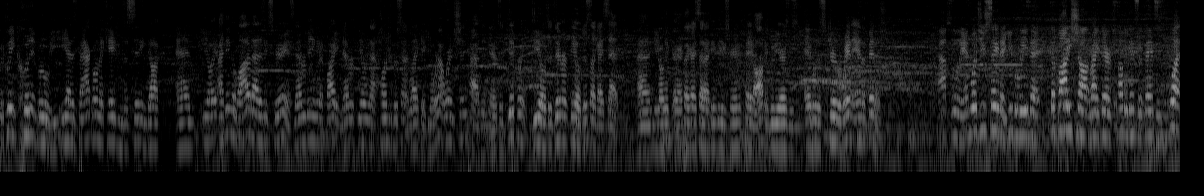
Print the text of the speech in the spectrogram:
McLean, couldn't move. He, he had his back on the cage. He was a sitting duck. And, you know, I think a lot of that is experience, never being in a fight, never feeling that 100% leg kick. You know, we're not wearing shin pads in here. It's a different deal. It's a different feel, just like I said. And, you know, the, like I said, I think the experience paid off, and Gutierrez was able to secure the win and the finish. Absolutely. And would you say that you believe that the body shot right there up against the fence is what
